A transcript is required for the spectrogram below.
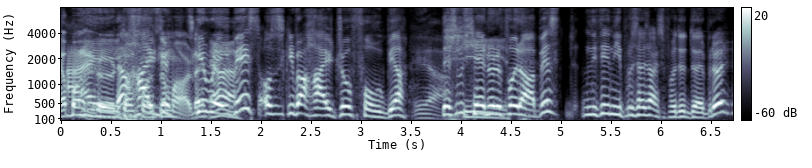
Jeg har bare Nei, hørt Det om folk som har det. skriv rabies, og så skriver jeg hydrophobia. Det som skjer når du får rabies 99% sjanse for at du dør, bror.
